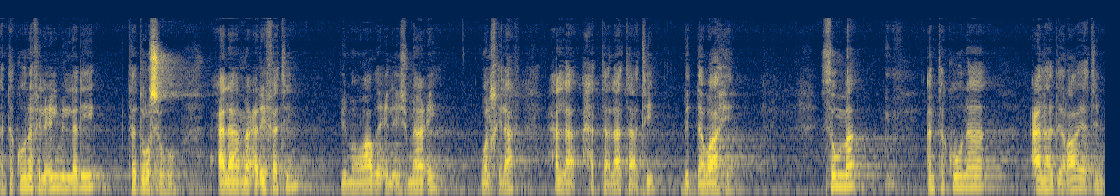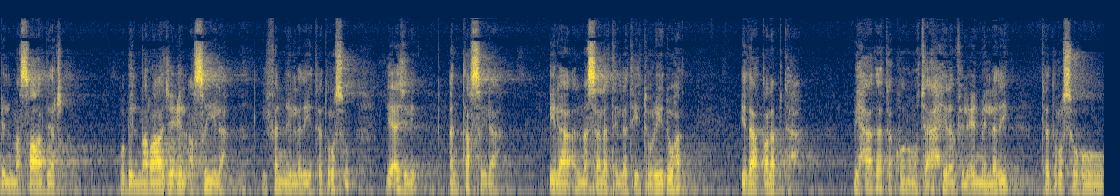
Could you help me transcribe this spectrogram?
أن تكون في العلم الذي تدرسه على معرفة بمواضع الإجماع والخلاف حتى لا تأتي بالدواهي. ثم أن تكون على دراية بالمصادر وبالمراجع الأصيلة للفن الذي تدرسه لأجل أن تصل إلى المسألة التي تريدها إذا طلبتها. بهذا تكون متأهلا في العلم الذي تدرسه.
